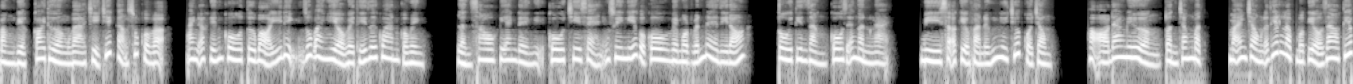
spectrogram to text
Bằng việc coi thường và chỉ trích cảm xúc của vợ, anh đã khiến cô từ bỏ ý định giúp anh hiểu về thế giới quan của mình. Lần sau khi anh đề nghị cô chia sẻ những suy nghĩ của cô về một vấn đề gì đó, tôi tin rằng cô sẽ ngần ngại vì sợ kiểu phản ứng như trước của chồng. Họ đang đi hưởng tuần trăng mật mà anh chồng đã thiết lập một kiểu giao tiếp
